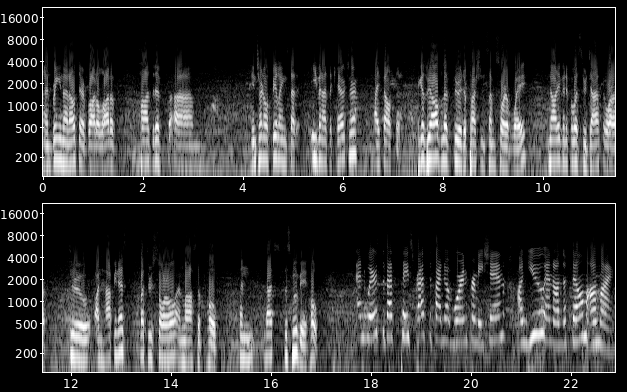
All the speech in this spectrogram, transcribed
And bringing that out there brought a lot of positive um, internal feelings that even as a character, I felt it. Because we all have lived through a depression in some sort of way, not even if it was through death or through unhappiness, but through sorrow and loss of hope. And that's this movie, Hope. And where's the best place for us to find out more information on you and on the film online?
